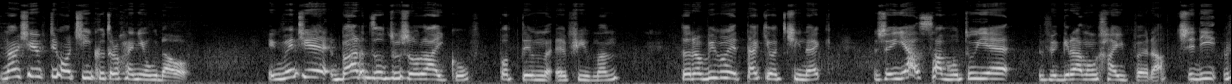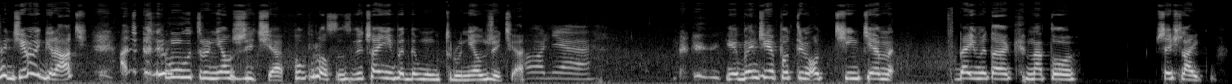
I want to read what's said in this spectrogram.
Nam się w tym odcinku trochę nie udało. Jak będzie bardzo dużo lajków pod tym e, filmem, to robimy taki odcinek, że ja sabotuję wygraną Hypera. Czyli będziemy grać, ale będę mu utrudniał życie. Po prostu, zwyczajnie będę mu utrudniał życie. O nie. Jak będzie pod tym odcinkiem, dajmy tak na to 6 lajków.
